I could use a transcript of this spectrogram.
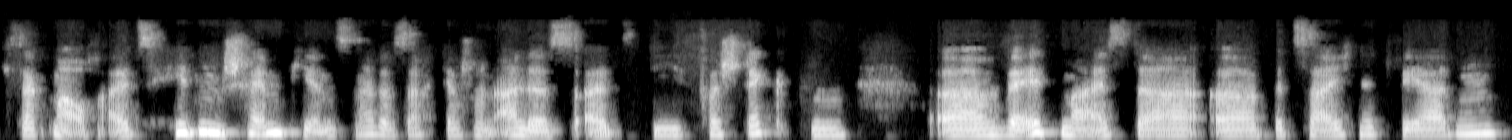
ich sag mal auch als Hidden Champions, ne, das sagt ja schon alles, als die versteckten äh, Weltmeister äh, bezeichnet werden,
